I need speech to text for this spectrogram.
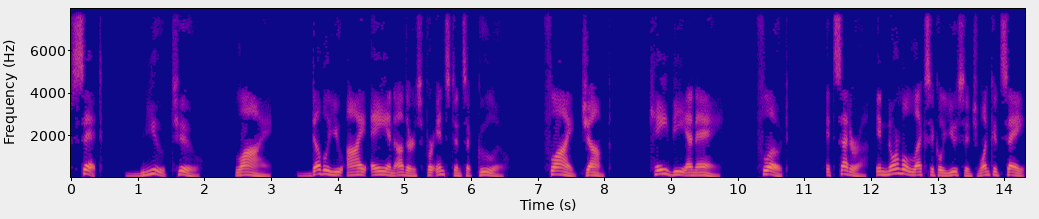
sit, mu, to, lie, w, i, a and others for instance a, gulu, fly, jump, kvna, float, etc. In normal lexical usage one could say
